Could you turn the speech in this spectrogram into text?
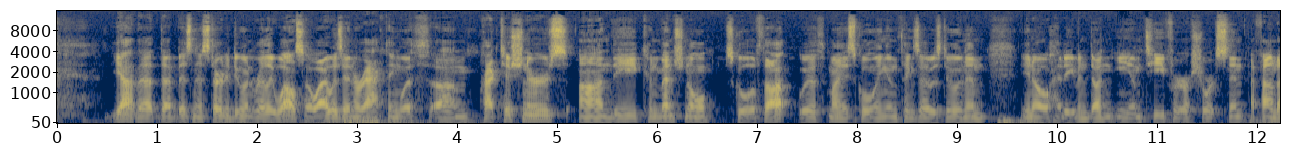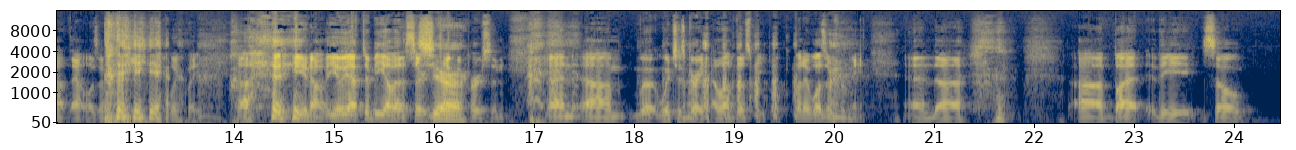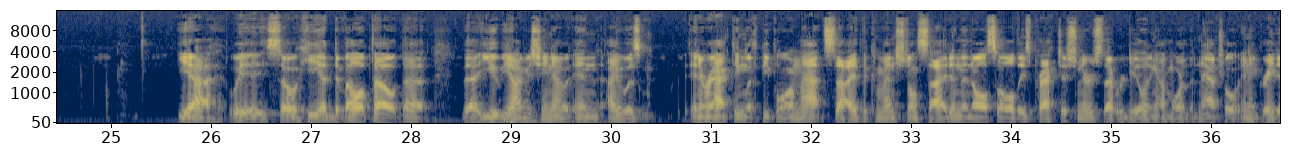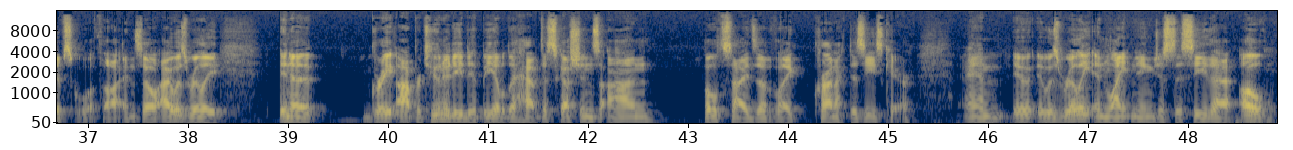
yeah, that, that business started doing really well. So I was interacting with um, practitioners on the conventional school of thought with my schooling and things I was doing, and you know had even done EMT for a short stint. I found out that wasn't yeah. quickly. Uh, you know, you have to be of a certain sure. type of person, and um, which is great. I love those people, but it wasn't for me. And uh, uh, but the so yeah, we so he had developed out that that UBI machine, and I was interacting with people on that side, the conventional side, and then also all these practitioners that were dealing on more the natural integrative school of thought. And so I was really in a great opportunity to be able to have discussions on both sides of like chronic disease care. And it, it was really enlightening just to see that, oh,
